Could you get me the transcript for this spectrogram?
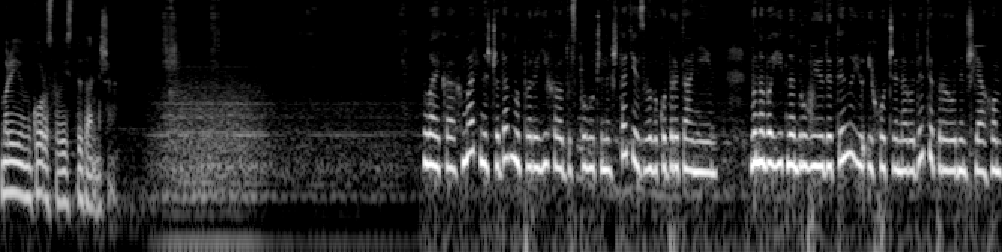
Марія Юнко розповість детальніше. Лайка Ахмед нещодавно переїхала до Сполучених Штатів з Великобританії. Вона вагітна другою дитиною і хоче народити природним шляхом.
